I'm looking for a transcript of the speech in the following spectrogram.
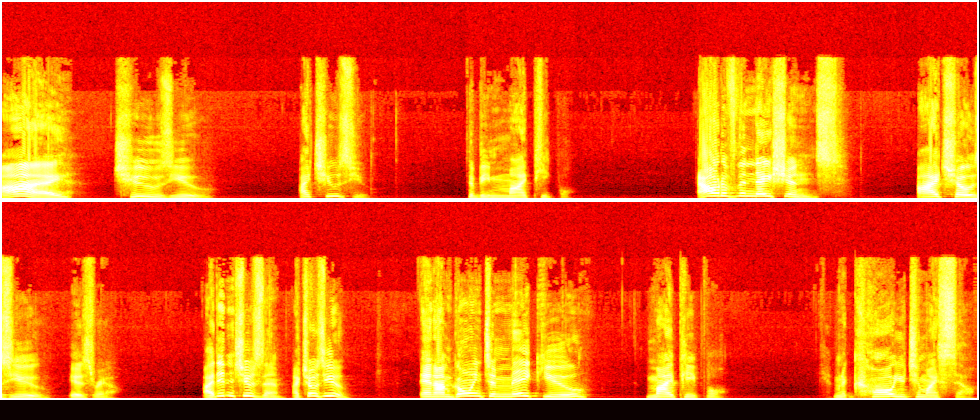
I choose you. I choose you to be my people. Out of the nations, I chose you, Israel. I didn't choose them, I chose you. And I'm going to make you my people. I'm going to call you to myself.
